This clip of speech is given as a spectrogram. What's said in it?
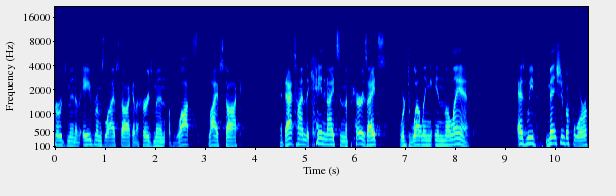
herdsmen of Abram's livestock and the herdsmen of Lot's livestock. At that time, the Canaanites and the Perizzites were dwelling in the land as we've mentioned before,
